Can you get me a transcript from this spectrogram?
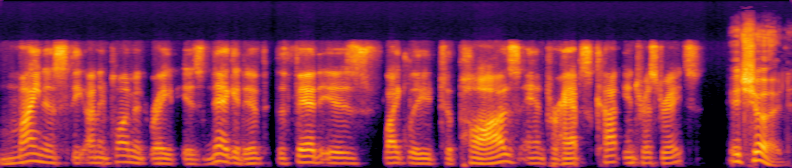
minus the unemployment rate is negative, the Fed is likely to pause and perhaps cut interest rates? It should.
